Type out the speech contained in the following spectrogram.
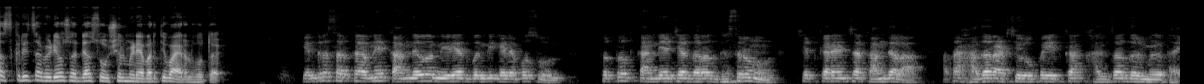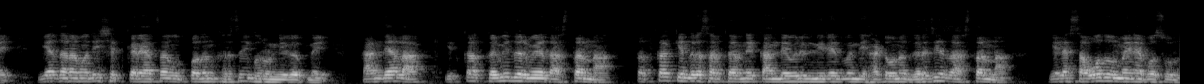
तस्करीचा व्हिडिओ सध्या सोशल मीडियावरती व्हायरल होतोय. केंद्र सरकारने कांद्यावर निर्यात बंदी केल्यापासून सतत कांद्याच्या दरात घसरणून शेतकऱ्यांच्या कांद्याला आता हजार आठशे रुपये इतका खालचा दर मिळत आहे. या दरामध्ये शेतकऱ्याचा उत्पादन खर्चही भरून निघत नाही. कांद्याला इतका कमी दर मिळत असताना तत्काळ केंद्र सरकारने कांद्यावरील निर्यातबंदी हटवणं गरजेचं असताना गेल्या सव्वा दोन महिन्यापासून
